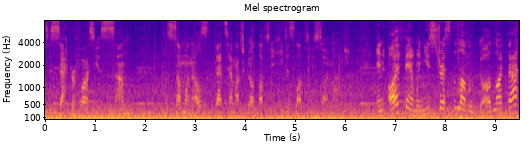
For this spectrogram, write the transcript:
to sacrifice your son for someone else, that's how much God loves you. He just loves you so much. And I found when you stress the love of God like that,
